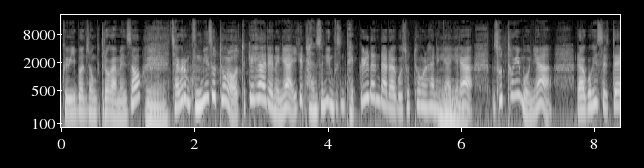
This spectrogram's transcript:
그 이번 정부 들어가면서 예. 자 그럼 국민 소통을 어떻게 해야 되느냐 이게 단순히 무슨 댓글 단다라고 소통을 하는 게 음. 아니라 소통이 뭐냐라고 했을 때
